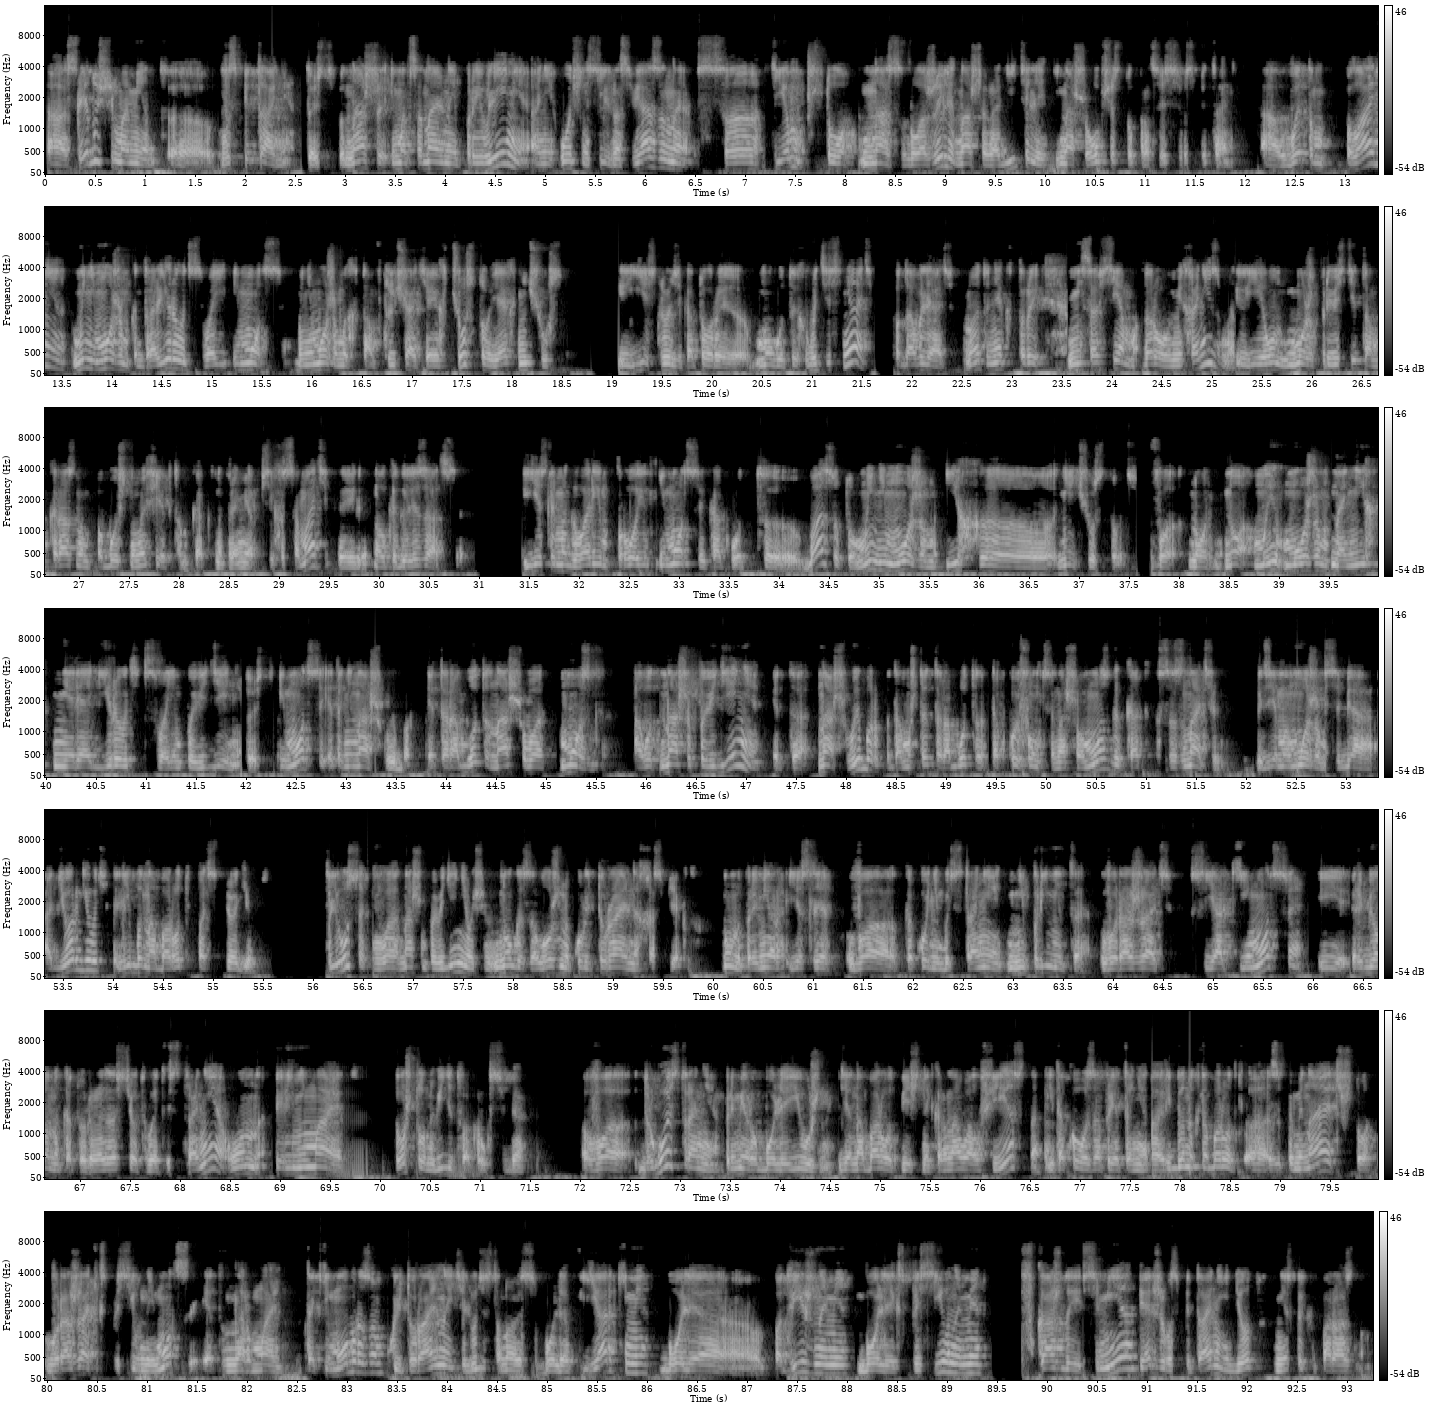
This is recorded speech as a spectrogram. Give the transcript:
А следующий момент э, — воспитание. То есть наши эмоциональные проявления, они очень сильно связаны с тем, что нас заложили наши родители и наше общество в процессе воспитания. А в этом плане мы не можем контролировать свои эмоции. Мы не можем их там включать, я их чувствую, я их не чувствую. И есть люди, которые могут их вытеснять, подавлять, но это некоторый не совсем здоровый механизм, и он может привести там, к разным побочным эффектам, как, например, психосоматика или алкоголизация. И если мы говорим про эмоции как вот э, базу, то мы не можем их э, не чувствовать в норме. Но мы можем на них не реагировать своим поведением. То есть эмоции — это не наш выбор, это работа нашего мозга. А вот наше поведение — это наш выбор, потому что это работа такой функции нашего мозга, как сознательный, где мы можем себя одергивать, либо наоборот подстегивать. Плюс в нашем поведении очень много заложено культуральных аспектов. Ну, например, если в какой-нибудь стране не принято выражать яркие эмоции, и ребенок, который растет в этой стране, он перенимает то, что он видит вокруг себя. В другой стране, к примеру, более южной, где, наоборот, вечный карнавал, фиеста, и такого запрета нет, ребенок, наоборот, э, запоминает, что выражать экспрессивные эмоции — это нормально. Таким образом, культурально эти люди становятся более яркими, более э, подвижными, более экспрессивными. В каждой семье, опять же, воспитание идет несколько по-разному.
